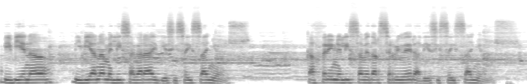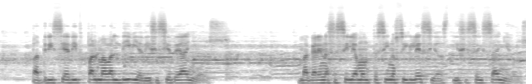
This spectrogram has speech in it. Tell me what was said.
Viviana, Viviana Melissa Garay, 16 años. Catherine Elizabeth Arce Rivera, 16 años. Patricia Edith Palma Valdivia, 17 años. Macarena Cecilia Montesinos Iglesias, 16 años.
